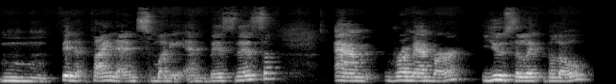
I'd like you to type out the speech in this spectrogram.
mm, finance, money, and business. Um, remember, use the link below.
